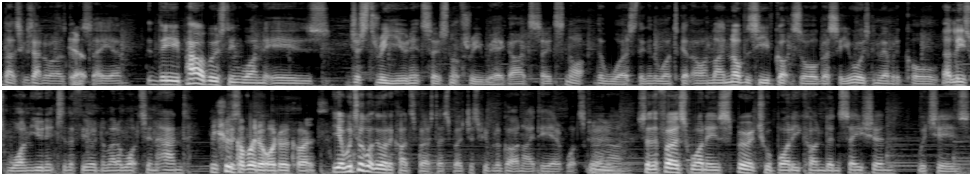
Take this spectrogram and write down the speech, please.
That's exactly what I was going Yep. to say. Yeah, the power boosting one is just three units, so it's not three rear guards, so it's not the worst thing in the world to get that online. And obviously, you've got Zorga, so you're always going to be able to call at least one unit to the field, no matter what's in hand. We should cover the order cards. Yeah, we'll talk about the order cards first, I suppose, just so people have got an idea of what's going Mm. on. So the first one is Spiritual Body Condensation, which is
